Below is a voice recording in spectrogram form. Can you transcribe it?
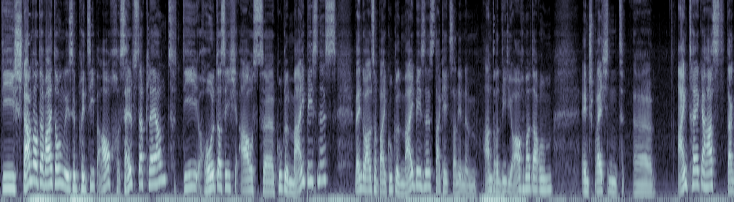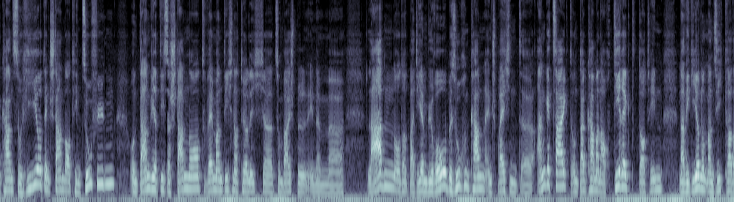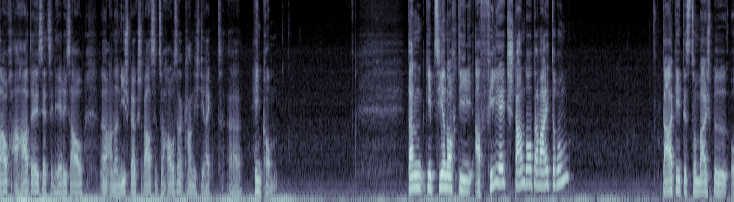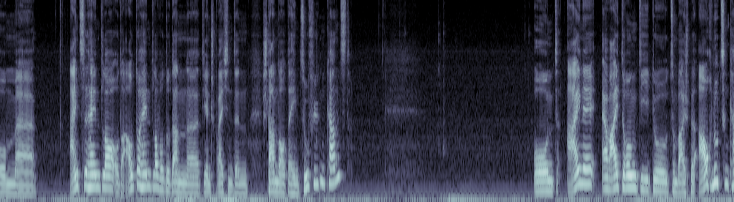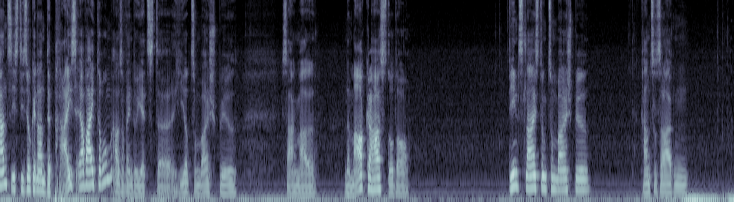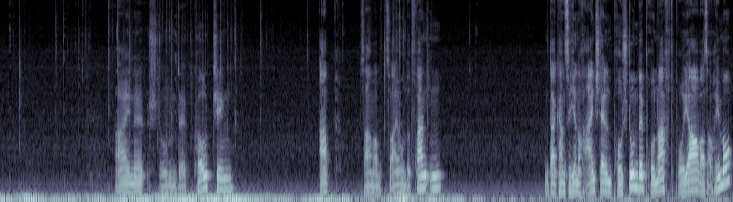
Die Standorterweiterung ist im Prinzip auch selbsterklärend. Die holt er sich aus äh, Google My Business. Wenn du also bei Google My Business, da geht es dann in einem anderen Video auch mal darum, entsprechend äh, Einträge hast, dann kannst du hier den Standort hinzufügen und dann wird dieser Standort, wenn man dich natürlich äh, zum Beispiel in einem äh, Laden oder bei dir im Büro besuchen kann, entsprechend äh, angezeigt und dann kann man auch direkt dorthin navigieren und man sieht gerade auch, aha, der ist jetzt in Herisau äh, an der Nischbergstraße zu Hause, da kann ich direkt äh, hinkommen. Dann gibt es hier noch die Affiliate-Standorterweiterung. Da geht es zum Beispiel um äh, Einzelhändler oder Autohändler, wo du dann äh, die entsprechenden Standorte hinzufügen kannst. Und eine Erweiterung, die du zum Beispiel auch nutzen kannst, ist die sogenannte Preiserweiterung. Also wenn du jetzt äh, hier zum Beispiel, sagen mal, eine Marke hast oder Dienstleistung zum Beispiel, kannst du sagen, eine Stunde Coaching ab, sagen wir 200 Franken und dann kannst du hier noch einstellen pro Stunde, pro Nacht, pro Jahr, was auch immer.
